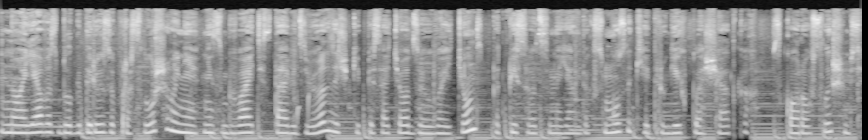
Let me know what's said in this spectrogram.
Ну а я вас благодарю за прослушивание. Не забывайте ставить звездочки, писать отзывы в iTunes, подписываться на Яндекс Музыки и других площадках. Скоро услышимся.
